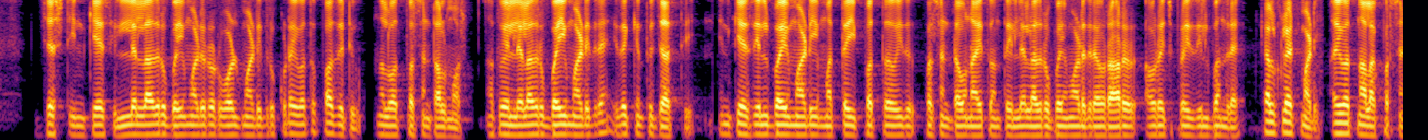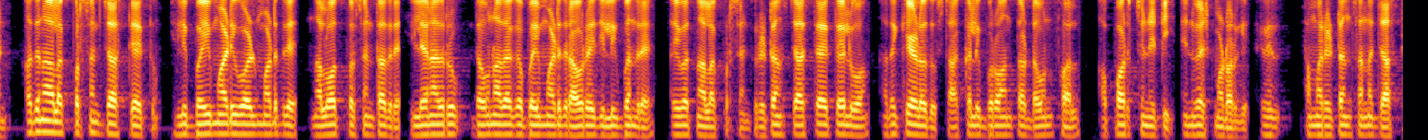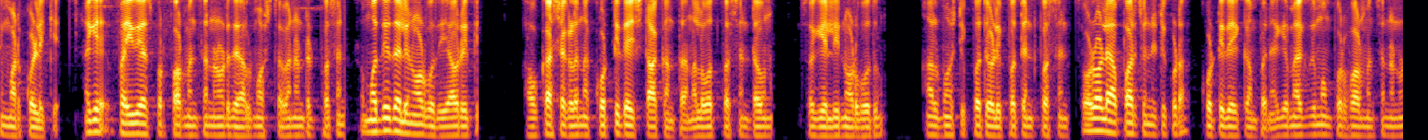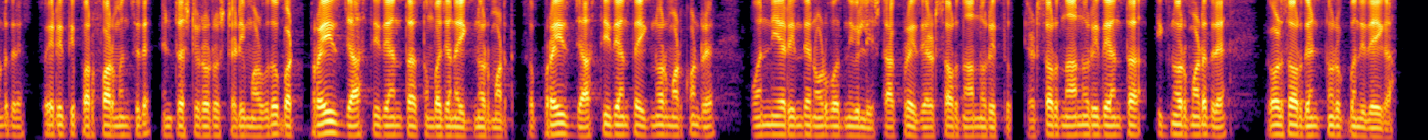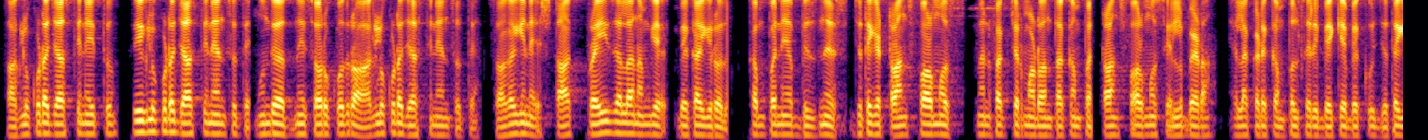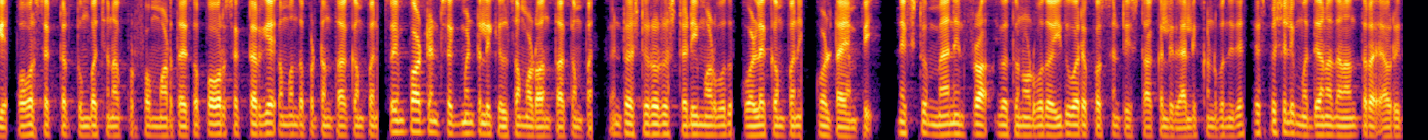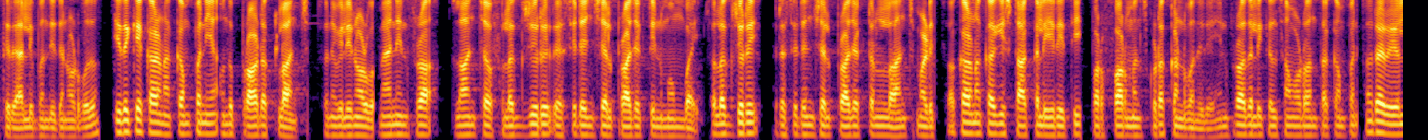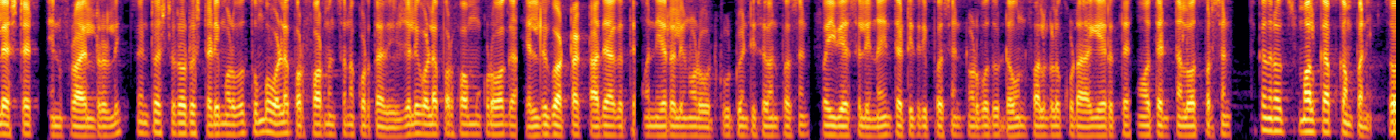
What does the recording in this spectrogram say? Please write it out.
ಜಸ್ಟ್ ಇನ್ ಕೇಸ್ ಇಲ್ಲೆಲ್ಲಾದರೂ ಬೈ ಮಾಡಿರೋರು ಹೋಲ್ಡ್ ಮಾಡಿದ್ರು ಕೂಡ ಇವತ್ತು ಪಾಸಿಟಿವ್ ನಲ್ವತ್ತು ಪರ್ಸೆಂಟ್ ಆಲ್ಮೋಸ್ಟ್ ಅಥವಾ ಇಲ್ಲೆಲ್ಲಾದರೂ ಬೈ ಮಾಡಿದ್ರೆ ಇದಕ್ಕಿಂತ ಜಾಸ್ತಿ. ಇನ್ ಕೇಸ್ ಇಲ್ಲಿ ಬೈ ಮಾಡಿ ಮತ್ತೆ ಇಪ್ಪತ್ತೈದು ಪರ್ಸೆಂಟ್ ಡೌನ್ ಆಯಿತು ಅಂತ ಇಲ್ಲೆಲ್ಲಾದರೂ ಬೈ ಮಾಡಿದ್ರೆ ಅವ್ರ ಅವರೇಜ್ ಪ್ರೈಸ್ ಇಲ್ಲಿ ಬಂದ್ರೆ ಕ್ಯಾಲ್ಕುಲೇಟ್ ಮಾಡಿ. ಐವತ್ನಾಲ್ಕು ಪರ್ಸೆಂಟ್ ಹದಿನಾಲ್ಕು ಪರ್ಸೆಂಟ್ ಜಾಸ್ತಿ ಆಯಿತು. ಇಲ್ಲಿ ಬೈ ಮಾಡಿ ಹೋಲ್ಡ್ ಮಾಡಿದ್ರೆ ನಲ್ವತ್ತು ಪರ್ಸೆಂಟ್ ಆದರೆ ಇಲ್ಲೇನಾದರೂ ಡೌನ್ ಆದಾಗ ಬೈ ಮಾಡಿದ್ರೆ ಅವರೇಜ್ ಇಲ್ಲಿಗೆ ಬಂದ್ರೆ ಐವತ್ನಾಲ್ಕು ಪರ್ಸೆಂಟ್ ರಿಟರ್ನ್ಸ್ ಜಾಸ್ತಿ ಆಯ್ತಾ ಇಲ್ವೋ? ಅದಕ್ಕೆ ಹೇಳೋದು. ಸ್ಟಾಕಲ್ಲಿ ಬರುವಂತ ಡೌನ್ ಫಾಲ್ ಅಪಾರ್ಚುನಿಟಿ ಇನ್ವೆಸ್ಟ್ ಮಾಡೋರಿಗೆ ತಮ್ಮ ರಿಟರ್ನ್ಸ್ ಅನ್ನ ಜಾಸ್ತಿ ಮಾಡ್ಕೊಳ್ಳಿಕ್ಕೆ. ಹಾಗೆ ಫೈವ್ ಇಯರ್ಸ್ ಪರ್ಫಾರ್ಮೆನ್ಸ್ ಅನ್ನು ನೋಡಿದೆ ಆಲ್ಮೋಸ್ಟ್ ಸೆವೆನ್ ಹಂಡ್ರೆಡ್ ಪರ್ಸೆಂಟ್ ಮಧ್ಯದಲ್ಲಿ ನೋಡಬಹುದು ಯಾವ ರೀತಿ ಅವಕಾಶಗಳನ್ನ ಕೊಟ್ಟಿದೆ ಸ್ಟಾಕ್ ಅಂತ, ನಲವತ್ತು ಪರ್ಸೆಂಟ್ ಡೌನ್ ಸೊ ಎಲ್ಲಿ ನೋಡಬಹುದು ಆಲ್ಮೋಸ್ಟ್ ಇಪ್ಪತ್ತೇಳು, ಇಪ್ಪತ್ತೆಂಟು ಪರ್ಸೆಂಟ್ ಸೊ ಒಳ್ಳೆ ಅಪಾರ್ಚುನಿಟಿ ಕೂಡ ಕೊಟ್ಟಿದೆ ಈ ಕಂಪನಿ ಹಾಗೆ ಮ್ಯಾಕ್ಸಿಮಮ್ ಪರ್ಫಾರ್ಮೆನ್ಸ್ ಅನ್ನು ನೋಡಿದ್ರೆ ಸೊ ಈ ರೀತಿ ಪರ್ಫಾರ್ಮೆನ್ಸ್ ಇದೆ. ಇಂಟ್ರೆಸ್ಟ್ ಇರೋರು ಸ್ಟಡಿ ಮಾಡಬಹುದು ಬಟ್ ಪ್ರೈಸ್ ಜಾಸ್ತಿ ಇದೆ ಅಂತ ತುಂಬಾ ಜನ ಇಗ್ನೋರ್ ಮಾಡ್ತಾರೆ. ಸೊ ಪ್ರೈಸ್ ಜಾಸ್ತಿ ಇದೆ ಅಂತ ಇಗ್ನೋರ್ ಮಾಡ್ಕೊಂಡ್ರೆ ಒನ್ ಇಯರ್ ಹಿಂದೆ ನೋಡಬಹುದು ನೀವು ಇಲ್ಲಿ ಸ್ಟಾಕ್ ಪ್ರೈಸ್ ಎರಡ್ ಸಾವಿರದ ನಾನ್ನೂರು ಇತ್ತು. ಎರಡ್ ಸಾವಿರದ ನಾನ್ನೂರು ಇದೆ ಅಂತ ಇಗ್ನೋರ್ ಮಾಡಿದ್ರೆ ಏಳು ಸಾವಿರದ ಎಂಟುನೂರಕ್ಕೆ ಬಂದಿದೆ ಈಗ. ಆಗ್ಲೂ ಕೂಡ ಜಾಸ್ತಿನೇ ಇತ್ತು. ಈಗಲೂ ಕೂಡ ಜಾಸ್ತಿನೇ ಅನ್ಸುತ್ತೆ. ಮುಂದೆ ಹದಿನೈದು ಸಾವಿರಕ್ಕೆ ಹೋದ್ರು ಆಗ್ಲೂ ಕೂಡ ಜಾಸ್ತಿನೇ ಅನ್ಸುತ್ತೆ. ಸೊ ಹಾಗಾಗಿನೇ ಸ್ಟಾಕ್ ಪ್ರೈಸ್ ಎಲ್ಲ ನಮಗೆ ಬೇಕಾಗಿರೋದು. ಕಂಪನಿಯ ಬಿಸ್ನೆಸ್ ಜೊತೆಗೆ ಟ್ರಾನ್ಸ್ಫಾರ್ಮರ್ಸ್ ಮ್ಯಾನುಫ್ಯಾಕ್ಚರ್ ಮಾಡುವಂತ ಕಂಪನಿ ಟ್ರಾನ್ಸ್ಫಾರ್ಮರ್ಸ್ ಎಲ್ಲ ಬೇಡ, ಎಲ್ಲ ಕಡೆ ಕಂಪಲ್ಸರಿ ಬೇಕೇ ಬೇಕು. ಜೊತೆಗೆ ಪವರ್ ಸೆಕ್ಟರ್ ತುಂಬಾ ಚೆನ್ನಾಗಿ ಪರ್ಫಾರ್ಮ್ ಮಾಡ್ತಾ ಇದೆ. ಪವರ್ ಸೆಕ್ಟರ್ಗೆ ಸಂಬಂಧಪಟ್ಟಂತಹ ಕಂಪನಿ ಸೊ ಇಂಪಾರ್ಟೆಂಟ್ ಸೆಗ್ಮೆಂಟ್ ಅಲ್ಲಿ ಕೆಲಸ ಮಾಡುವಂತಹ ಕಂಪನಿ ಇಂಟ್ರೆಸ್ಟ್ ಇರೋರು ಸ್ಟಡಿ ಮಾಡಬಹುದು ಒಳ್ಳೆ company Volta M P next Man Infra ಇವತ್ತು ನೋಡಬಹುದು ಐದೂವರೆ ಪರ್ಸೆಂಟ್ ಈ ಸ್ಟಾಕ್ ಅಲ್ಲಿ ರ್ಯಾಲಿ ಕಂಡು ಬಂದಿದೆ. ಎಸ್ಪೆಷಲಿ ಮಧ್ಯಾಹ್ನದ ನಂತರ ಯಾವ ರೀತಿ ರ್ಯಾಲಿ ಬಂದಿದೆ ನೋಡಬಹುದು ಇದಕ್ಕೆ ಕಾರಣ ಕಂಪನಿಯ ಒಂದು ಪ್ರಾಡಕ್ಟ್ ಲಾಂಚ್ ಸೊ ನೀವು ಇಲ್ಲಿ ನೋಡಬಹುದು Man Infra launch of luxury residential project in Mumbai so luxury residential project ಅನ್ನು ಲಾಂಚ್ ಮಾಡಿ. ಸೊ ಆ ಕಾರಣಕ್ಕಾಗಿ ಸ್ಟಾಕ್ ಅಲ್ಲಿ ಈ ರೀತಿ ಪರ್ಫಾರ್ಮೆನ್ಸ್ ಕೂಡ ಕಂಡು ಬಂದಿದೆ ಇನ್ಫ್ರಾದಲ್ಲಿ ಕೆಲಸ ಮಾಡುವಂತ ಕಂಪನಿ ಅಂದ್ರೆ ರಿಯಲ್ ಎಸ್ಟೇಟ್ ಇನ್ಫ್ರಾ ಎಲ್ಲರಲ್ಲಿ ಇಂಟ್ರೆಸ್ಟ್ ಇರೋರು ಸ್ಟಡಿ ಮಾಡಬಹುದು ತುಂಬಾ ಒಳ್ಳೆ ಪರ್ಫಾರ್ಮೆನ್ಸ್ ಅನ್ನ ಕೊಡ್ತಾ ಇದೆ. ಯೂಶಲಿ ಒಳ್ಳೆ ಪರ್ಫಾರ್ಮ್ ಕೊಡುವಾಗ ಎಲ್ಲರಿಗೂ ಅಟ್ರಾಕ್ಟ್ ಅದೇ ಆಗುತ್ತೆ. ಒನ್ ಇಯರ್ ಅಲ್ಲಿ ನೋಡಬಹುದು two twenty seven percent five years ಅಲ್ಲಿ ನೈನ್ ತರ್ಟಿ ತ್ರೀ ಪರ್ಸೆಂಟ್ ನೋಡಬಹುದು ಡೌನ್ ಫಾಲ್ಗಳು ಕೂಡ ಆಗೇ ಇರುತ್ತೆ. ಮೂವತ್ತೆಂಟು ನಲ್ವತ್ತು ಪರ್ಸೆಂಟ್ ಯಾಕಂದ್ರೆ ಅದು small cap company so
